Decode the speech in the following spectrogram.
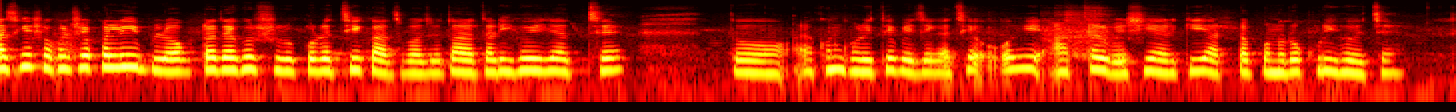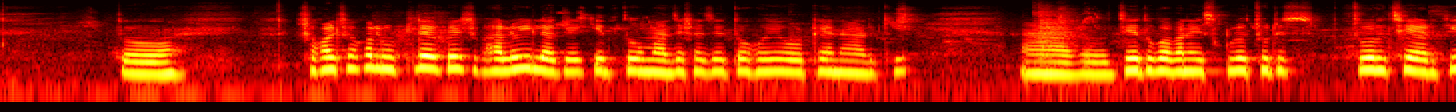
আজকে সকাল সকালেই ব্লগটা দেখো শুরু করেছি কাজ বাজও তাড়াতাড়ি হয়ে যাচ্ছে। তো এখন ঘড়িতে বেজে গেছে ওই আটটার বেশি আর কি, আটটা পনেরো কুড়ি হয়েছে। তো সকাল সকাল উঠলে বেশ ভালোই লাগে, কিন্তু মাঝে সাঝে তো হয়ে ওঠে না আর কি। আর যেহেতু বাবানের স্কুলে ছুটি চলছে আর কি,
